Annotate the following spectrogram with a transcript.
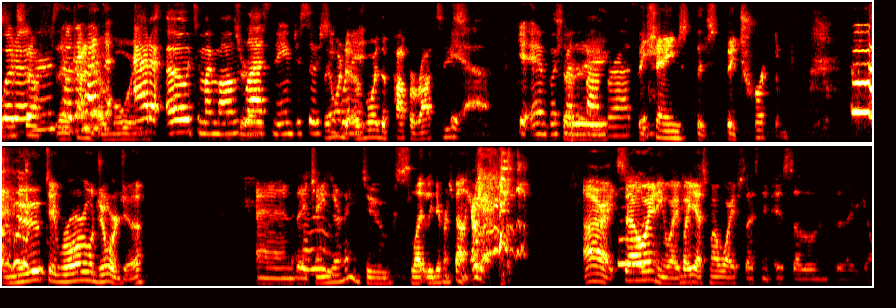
and stuff. whatever, so trying had to to avoid. Add an O to my mom's That's right. last name just so she they wanted to wouldn't. avoid the paparazzis. yeah, get ambushed So by the they- paparazzi. They changed. They they tricked them. They moved to rural Georgia, and they changed their name to slightly different spelling. Okay. All right. So anyway, but yes, my wife's last name is Sutherland. So there you go.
